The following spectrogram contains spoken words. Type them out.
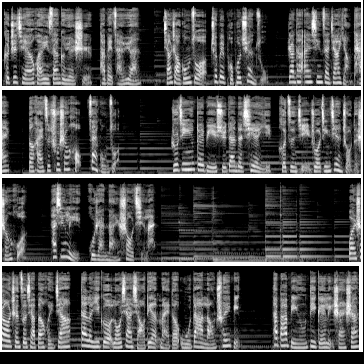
可之前怀孕三个月时，她被裁员，想找工作却被婆婆劝阻，让她安心在家养胎，等孩子出生后再工作。如今对比徐丹的惬意和自己捉襟见肘的生活，她心里忽然难受起来。晚上，陈泽下班回家，带了一个楼下小店买的武大郎炊饼。他把饼递给李珊珊：“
